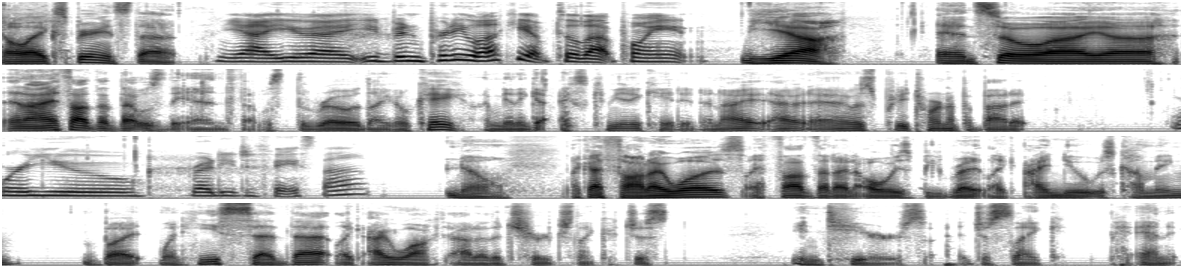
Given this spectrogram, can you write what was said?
Oh, I experienced that. yeah, you uh, you'd been pretty lucky up till that point. Yeah. And so I uh, and I thought that that was the end. That was the road. Like, okay, I'm gonna get excommunicated, and I, I I was pretty torn up about it. Were you ready to face that? No, like I thought I was. I thought that I'd always be ready. Like I knew it was coming. But when he said that, like I walked out of the church like just in tears, just like panic,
